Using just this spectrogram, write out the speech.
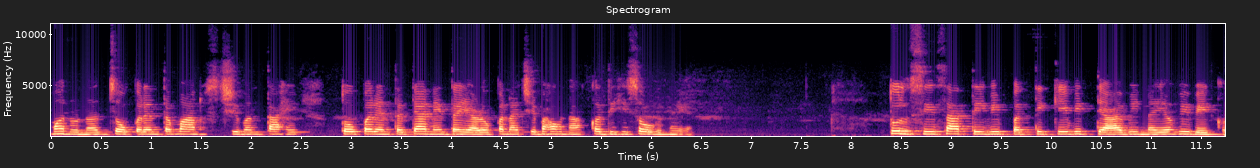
म्हणूनच जोपर्यंत माणूस जिवंत आहे तोपर्यंत त्याने दयाळूपणाची भावना कधीही सोडू नये. तुलसी साती विपत्तिके विद्या विनय विवेक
